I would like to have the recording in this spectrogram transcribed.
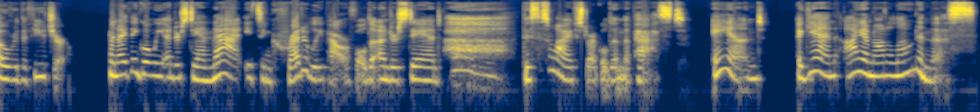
over the future. And I think when we understand that, it's incredibly powerful to understand oh, this is why I've struggled in the past. And again, I am not alone in this.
